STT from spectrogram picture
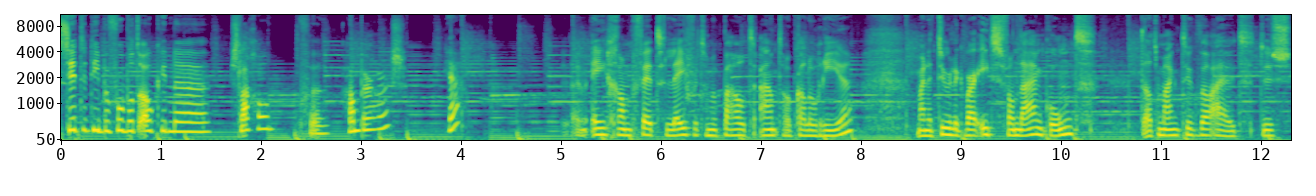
Zitten die bijvoorbeeld ook in uh, slagroom of uh, hamburgers? Ja? 1 gram vet levert een bepaald aantal calorieën. Maar natuurlijk waar iets vandaan komt, dat maakt natuurlijk wel uit. Dus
